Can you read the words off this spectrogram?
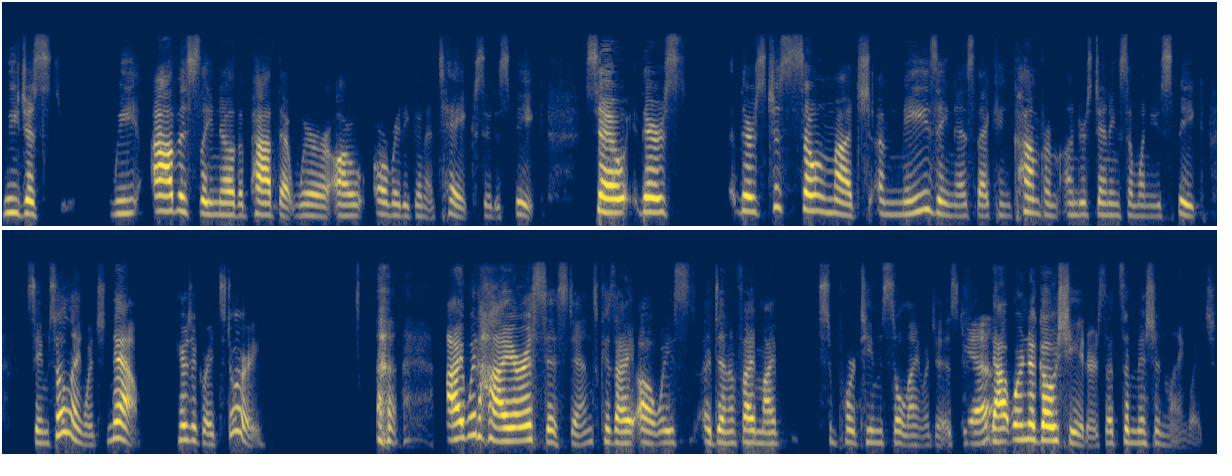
we just, we obviously know the path that we're already going to take, so to speak. So there's, there's just so much amazingness that can come from understanding someone you speak same soul language. Now, here's a great story. I would hire assistants because I always identify my support team's soul languages Yeah. that were negotiators. That's a mission language.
